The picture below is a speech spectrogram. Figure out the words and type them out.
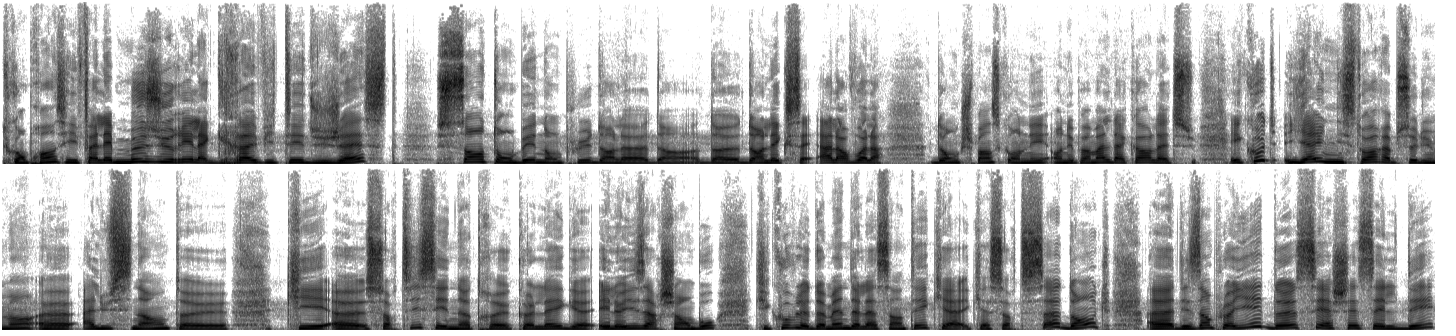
Tu comprends? Il fallait mesurer la gravité du geste sans tomber non plus dans le dans, dans, l'excès. Alors voilà. Donc je pense qu'on est on est pas mal d'accord là-dessus. Écoute, il y a une histoire absolument euh, hallucinante euh, qui est euh, sortie. C'est notre collègue Héloïse Archambault qui couvre le domaine de la santé qui a, sorti ça. Donc des employés de CHSLD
